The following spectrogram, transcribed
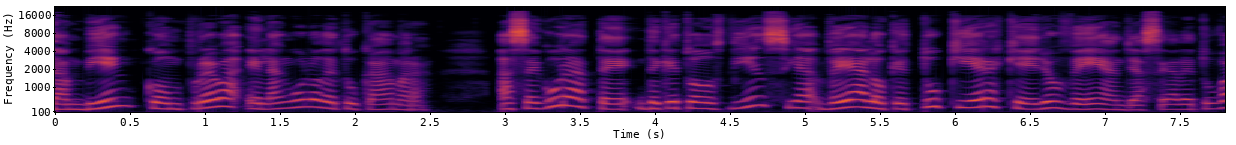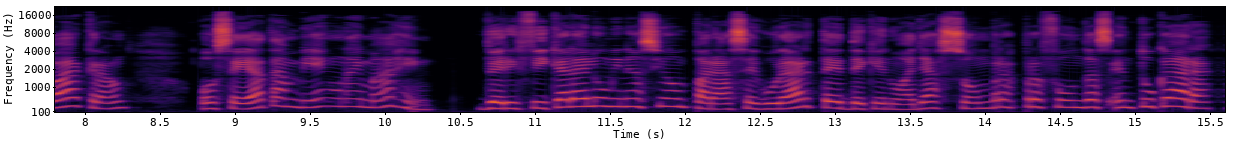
También comprueba el ángulo de tu cámara. Asegúrate de que tu audiencia vea lo que tú quieres que ellos vean, ya sea de tu background o sea también una imagen. Verifica la iluminación para asegurarte de que no haya sombras profundas en tu cara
